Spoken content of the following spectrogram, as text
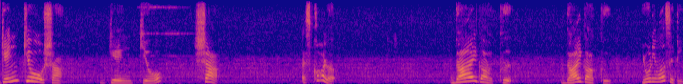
Genkyosha. Genkyosha. A scholar. Daigaku. University.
